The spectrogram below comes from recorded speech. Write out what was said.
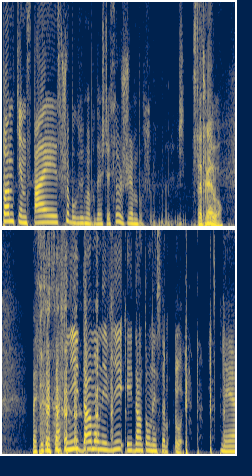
pumpkin spice. Je sais pas comment pour acheter ça, j'aime pas ça. C'était très bon. Ben, c'est ça, ça finit dans mon évier et dans ton estomac. Mais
